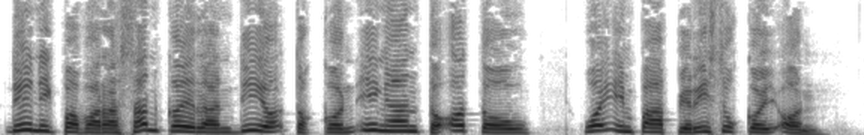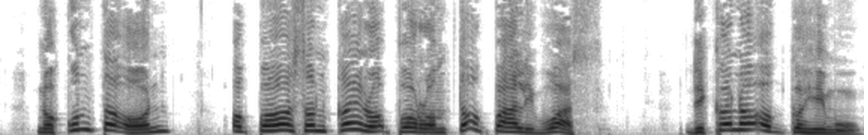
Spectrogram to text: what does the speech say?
Dinig paparasan ko'y randiyo tokon ingan to otow, way impapiriso ko'y on. No kuntaon, og pahoson ko'y ro porom to og palibwas. Di ko na og kahimu.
